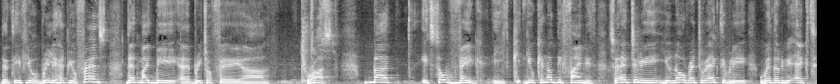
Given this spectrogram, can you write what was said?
that if you really help your friends, that might be a breach of a uh, trust. trust. But it's so vague. You cannot define it. So actually, you know retroactively whether you act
